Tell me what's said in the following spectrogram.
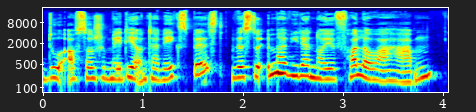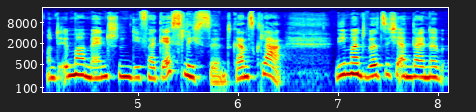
du auf Social Media unterwegs bist, wirst du immer wieder neue Follower haben und immer Menschen, die vergesslich sind, ganz klar. Niemand wird sich an deine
